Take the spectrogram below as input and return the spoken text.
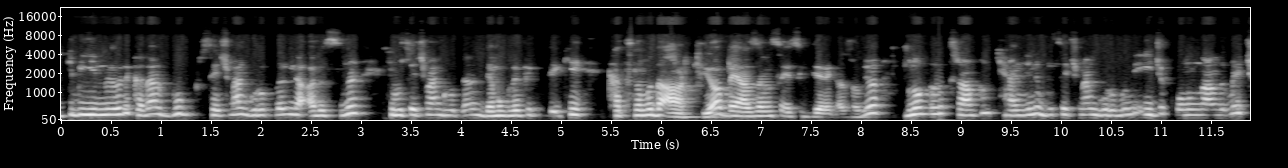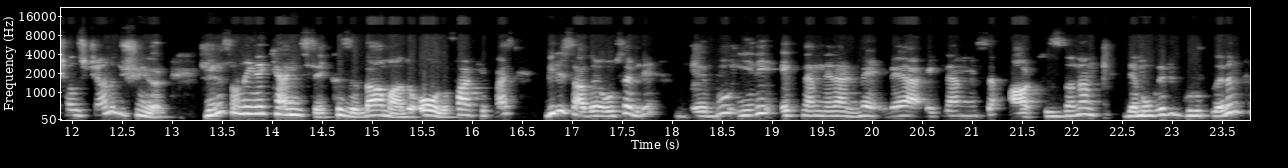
2024'e kadar bu seçmen gruplarıyla arasını ki bu seçmen gruplarının demografikteki katılımı da artıyor. Beyazların sayısı giderek azalıyor. Bu noktada Trump'ın kendini bu seçmen grubunu iyice konumlandırmaya çalışacağını düşünüyorum. Günün sonunda yine kendisi, kızı, damadı, oğlu fark etmez. Birisi aday olsa bile e, bu yeni eklemlenen ve veya eklenmesi art, hızlanan demografik grupların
